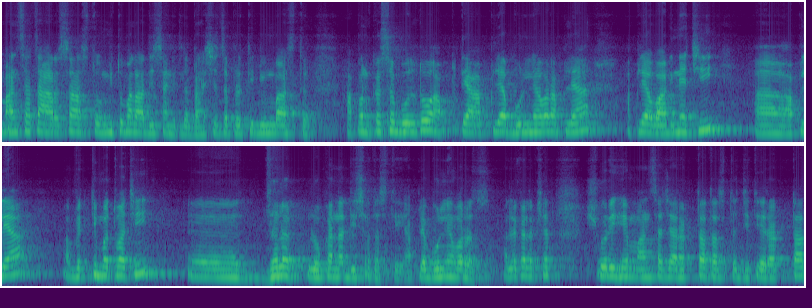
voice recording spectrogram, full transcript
माणसाचा आरसा असतो. मी तुम्हाला आधी सांगितलं भाषेचं प्रतिबिंब असतं. आपण कसं बोलतो? आप त्या आपल्या बोलण्यावर आपल्या आपल्या वागण्याची आपल्या व्यक्तिमत्वाची झलक लोकांना दिसत असते. आपल्या बोलण्यावरच. आलं का लक्षात? शौर्य हे माणसाच्या रक्तात असतं. जिथे रक्तात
